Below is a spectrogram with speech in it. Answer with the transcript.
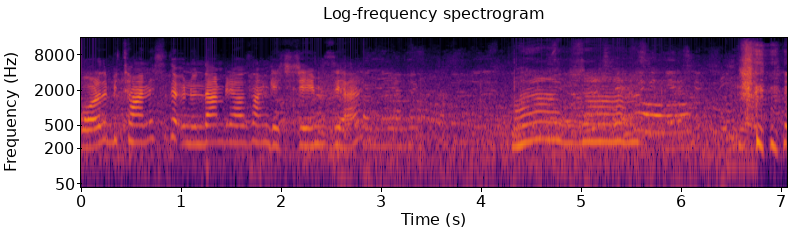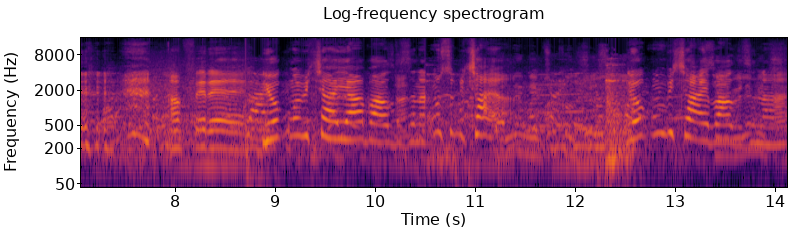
bu arada. Bir tanesi de önünden birazdan geçeceğimiz yer. Baya güzel. Aferin. Yok mu bir çay ya baldızına? Yok musun bir çay? Ne biçim konuşuyorsun? Yok mu bir çay baldızına?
